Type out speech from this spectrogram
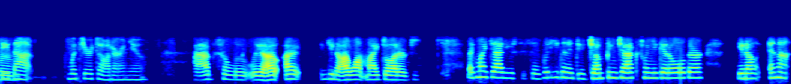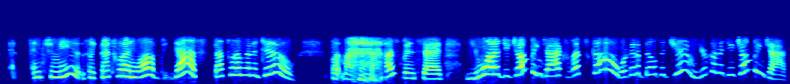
see Mm. that with your daughter and you? Absolutely. I I you know, I want my daughter to like my dad used to say, "What are you going to do? Jumping jacks when you get older?" You know, and I and to me it's like that's what I loved. Yes, that's what I'm going to do. But my my husband said, "You want to do jumping jacks? Let's go. We're going to build a gym. You're going to do jumping jacks,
